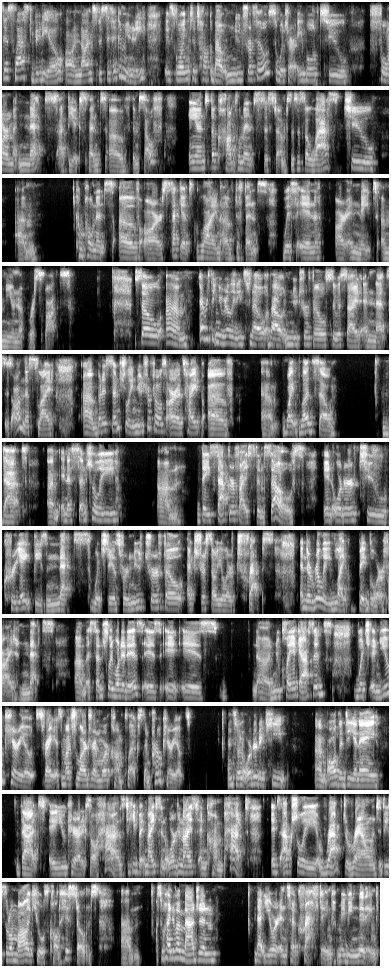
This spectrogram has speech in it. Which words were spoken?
This last video on nonspecific immunity is going to talk about neutrophils, which are able to form nets at the expense of themselves, and the complement systems. This is the last two um, components of our second line of defense within our innate immune response. So um, everything you really need to know about neutrophil suicide and nets is on this slide. Um, but essentially, neutrophils are a type of um, white blood cell that, um, in essentially, um, they sacrifice themselves in order to create these nets, which stands for neutrophil extracellular traps. And they're really like big glorified nets. Um, essentially, what it is, is it is uh, nucleic acids, which in eukaryotes, right, is much larger and more complex than prokaryotes. And so, in order to keep um, all the DNA that a eukaryotic cell has, to keep it nice and organized and compact, it's actually wrapped around these little molecules called histones. Um, so, kind of imagine that you're into crafting, maybe knitting,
